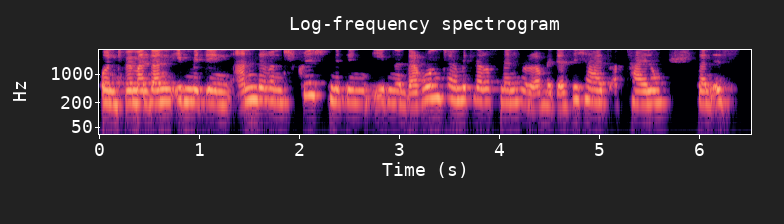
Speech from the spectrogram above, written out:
Und wenn man dann eben mit den anderen spricht, mit den Ebenen darunter, mittleres Management oder auch mit der Sicherheitsabteilung, dann ist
